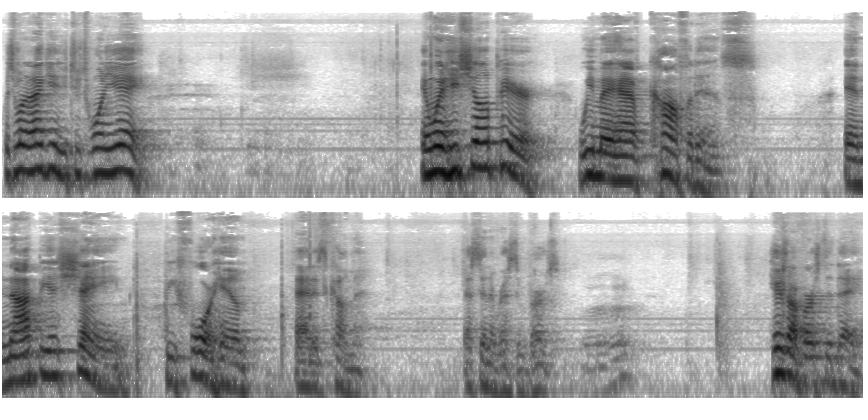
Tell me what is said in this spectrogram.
Which one did I give you? 228. And when he shall appear, we may have confidence and not be ashamed before him at his coming. That's an interesting verse. Here's our verse today.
